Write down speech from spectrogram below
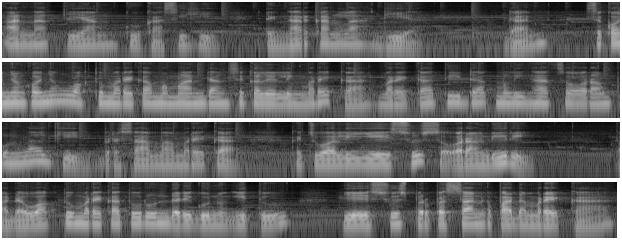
anak yang kukasihi, dengarkanlah dia. Dan sekonyong-konyong waktu mereka memandang sekeliling mereka, mereka tidak melihat seorang pun lagi bersama mereka, kecuali Yesus seorang diri pada waktu mereka turun dari gunung itu, Yesus berpesan kepada mereka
